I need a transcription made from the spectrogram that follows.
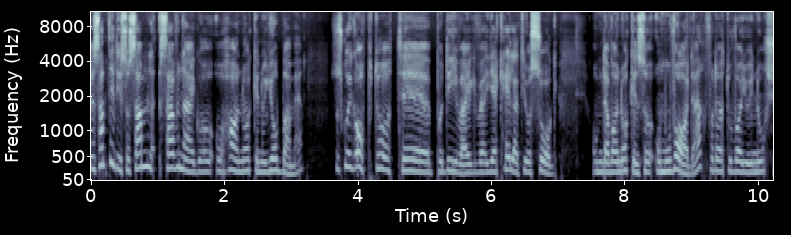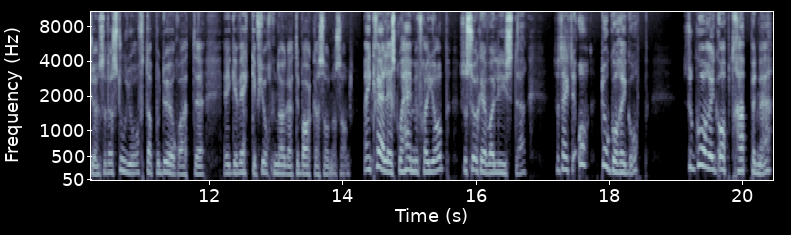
Men samtidig så savna jeg å, å, ha noen å jobbe med. Så skulle jeg opp da til, på Diva, jeg gikk hele tida og så om det var noen som, om hun var der, for hun var jo i Nordsjøen, så det sto jo ofte på døra at uh, jeg er vekke 14 dager tilbake, sånn og sånn. Og En kveld jeg skulle hjem fra jobb, så så jeg det var lys der. Så tenkte jeg å, da går jeg opp. Så går jeg opp trappene,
